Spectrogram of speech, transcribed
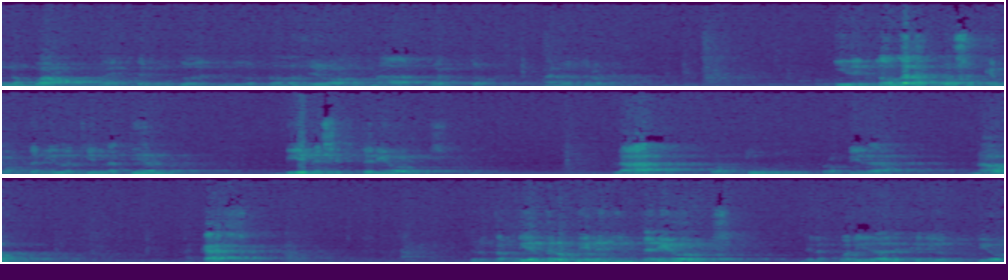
y nos vamos de este mundo desnudos. No nos llevamos nada puesto al otro lado. Y de todas las cosas que hemos tenido aquí en la tierra, bienes exteriores, plata, fortuna, propiedad, un auto, la casa, pero también de los bienes interiores, de las cualidades que Dios nos dio,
